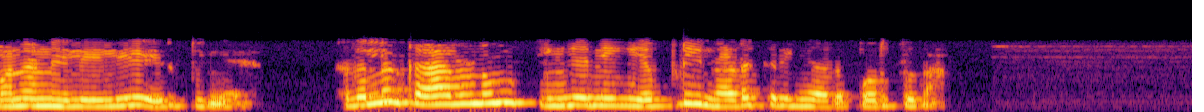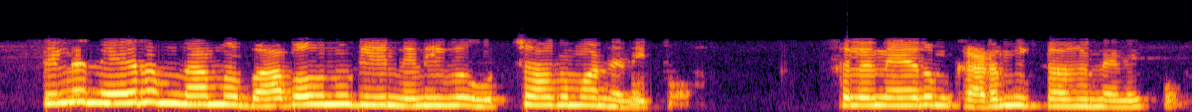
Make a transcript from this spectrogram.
மனநிலையிலேயே இருப்பீங்க. அதெல்லாம் காரணம் இங்க நீங்க எப்படி நடக்கிறீங்க அதை பொறுத்து தான் சில நேரம் நாம பாபாவனுடைய நினைவை உற்சாகமா நினைப்போம். சில நேரம் கடமைக்காக நினைப்போம்.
